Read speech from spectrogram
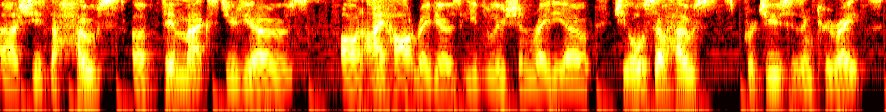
Uh, she's the host of Dim Mak Studios on iHeartRadio's Evolution Radio. She also hosts, produces, and curates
